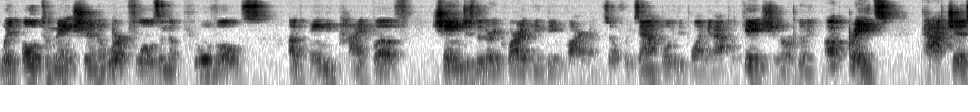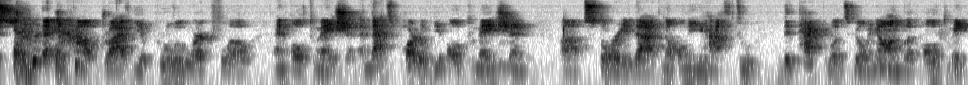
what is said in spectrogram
with automation of workflows and approvals of any type of changes that are required in the environment. So for example, deploying an application or doing upgrades, patches that can help drive the approval workflow and automation. And that's part of the automation uh, story that not only you have to detect what's going on, but automate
